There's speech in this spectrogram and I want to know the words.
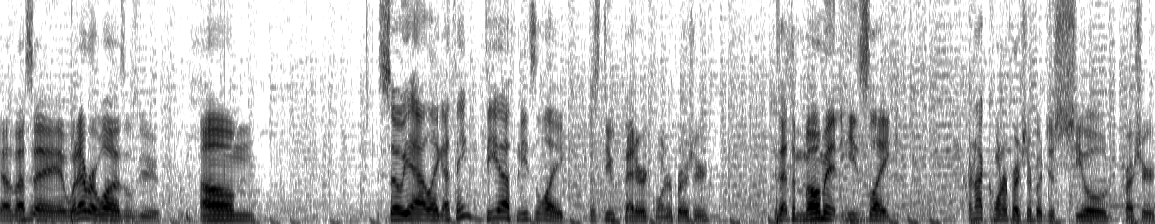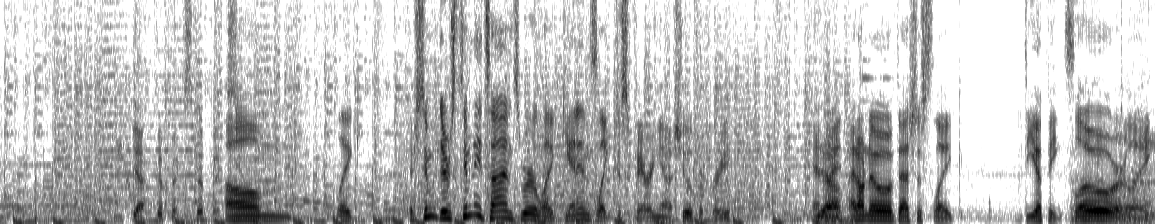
Yeah, I was about to say whatever it was, it was you. Um. So yeah, like I think DF needs to like just do better corner pressure. Because at the moment he's like, or not corner pressure, but just shield pressure. yeah, good fix, good fix. Um, like there's too, there's too many times where like Ganon's like just ferrying out a shield for free, and Yeah. I, I don't know if that's just like DF being slow or like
